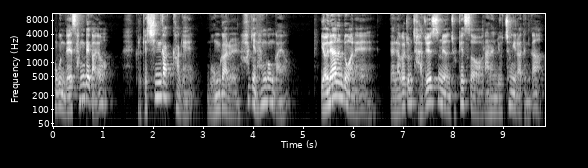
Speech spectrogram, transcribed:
혹은 내 상대가요 그렇게 심각하게 뭔가를 하긴 한 건가요? 연애하는 동안에 연락을 좀 자주 했으면 좋겠어 라는 요청이라든가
